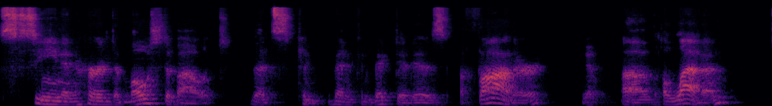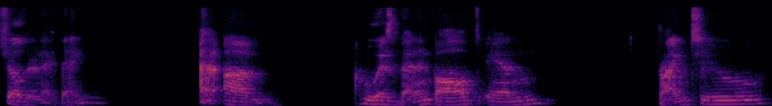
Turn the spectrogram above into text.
seen and heard the most about that's con- been convicted is a father Yep. of eleven children, I think. Um, who has been involved in trying to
